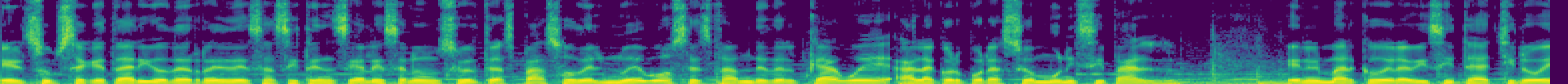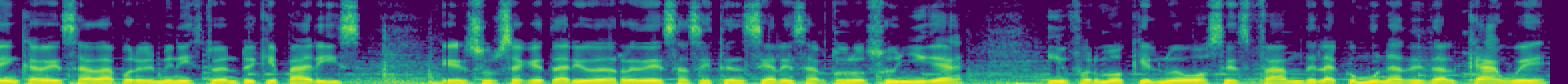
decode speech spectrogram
El subsecretario de Redes Asistenciales anunció el traspaso del nuevo CESFAM de Delcahue a la Corporación Municipal. En el marco de la visita a Chiloé encabezada por el ministro Enrique París, el subsecretario de Redes Asistenciales Arturo Zúñiga informó que el nuevo CESFAM de la comuna de Dalcahue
